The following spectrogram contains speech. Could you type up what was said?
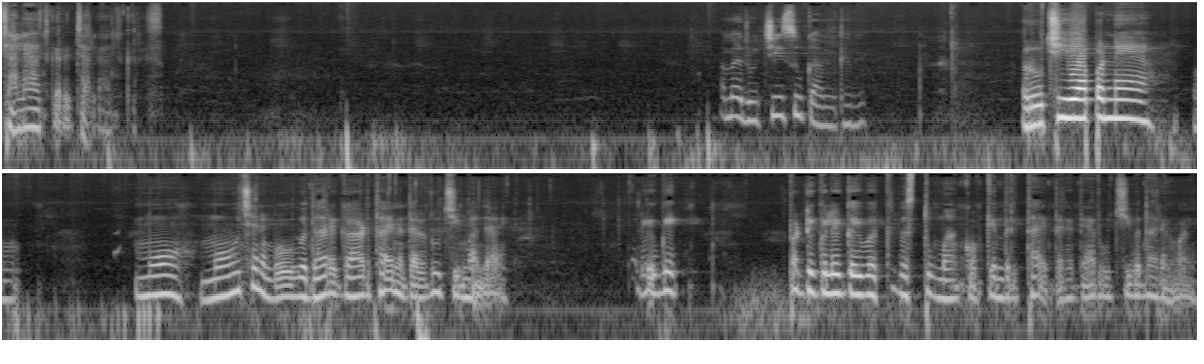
ચાલ્યા જ કરે, ચાલ્યા જ કરે. આમાં રુચિ શું કામ કરે? રુચિ આપણને મોહ મોહ છે ને, બહુ વધારે ગાઢ થાય ને ત્યારે રુચિમાં જાય. એવું કંઈક પર્ટિક્યુલર કઈ વસ્ત- વસ્તુમાં કેન્દ્રિત થાય ત્યારે ત્યાં રુચિ વધારે હોય.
